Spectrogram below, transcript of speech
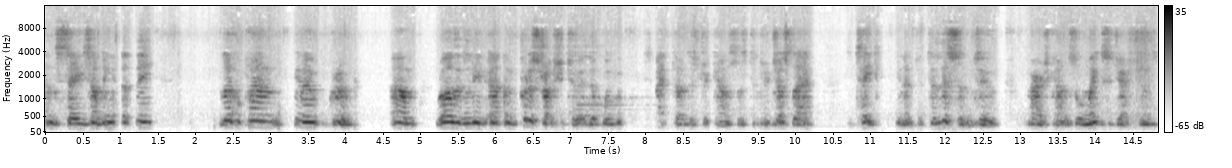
and say something at the local plan, you know, group, um, rather than leave, uh, and put a structure to it that will our district councillors to do just that, to take, you know, to, to listen to parish council, make suggestions,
